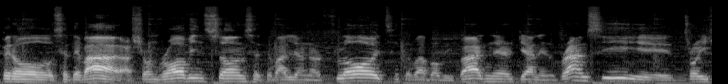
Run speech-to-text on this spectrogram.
pero se te va a Sean Robinson, se te va a Leonard Floyd, se te va a Bobby Wagner, Jalen Ramsey, eh, Troy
